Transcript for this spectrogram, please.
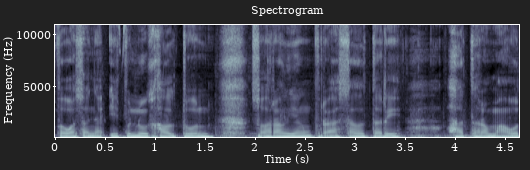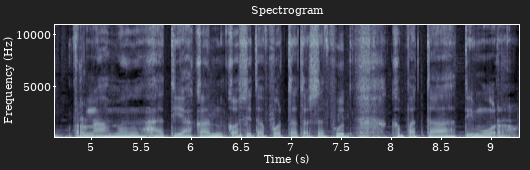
bahwasanya Ibnu Khaldun seorang yang berasal dari Hadramaut pernah menghadiahkan qasidah burda tersebut kepada timur.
